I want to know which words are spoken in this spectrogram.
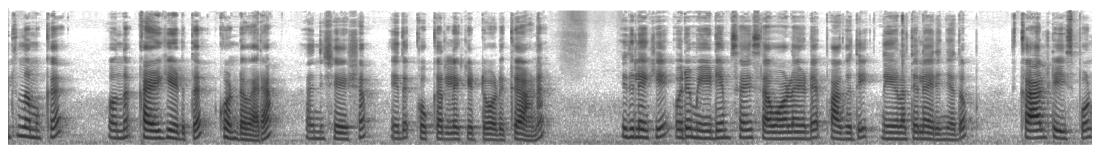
ഇത് നമുക്ക് ഒന്ന് കഴുകിയെടുത്ത് കൊണ്ടുവരാം. അതിനുശേഷം ഇത് കുക്കറിലേക്ക് ഇട്ട് കൊടുക്കുകയാണ്. ഇതിലേക്ക് ഒരു മീഡിയം സൈസ് സവോളയുടെ പകുതി നീളത്തിലരിഞ്ഞതും കാൽ ടീസ്പൂൺ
